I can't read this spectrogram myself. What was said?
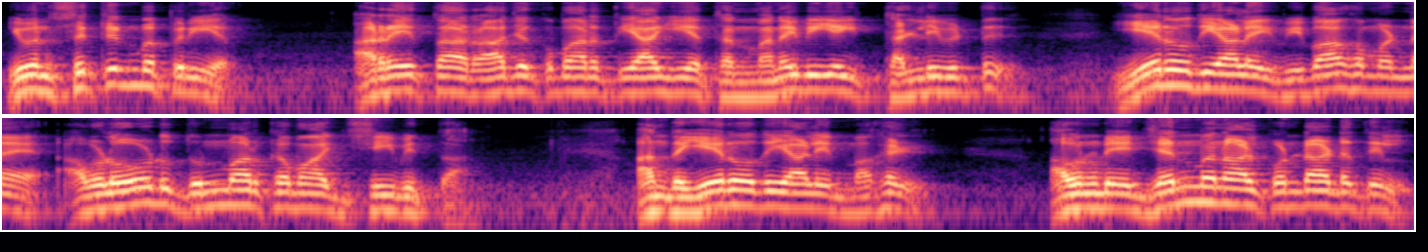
இவன் சிற்றின்ப பிரியன். அரேத்தா ராஜகுமாரத்தியாகிய தன் மனைவியை தள்ளிவிட்டு ஏரோதியாளை விவாகம் பண்ண அவளோடு துன்மார்க்கமாய் ஜீவித்தான். அந்த ஏரோதியாளின் மகள் அவனுடைய ஜென்ம நாள் கொண்டாட்டத்தில்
